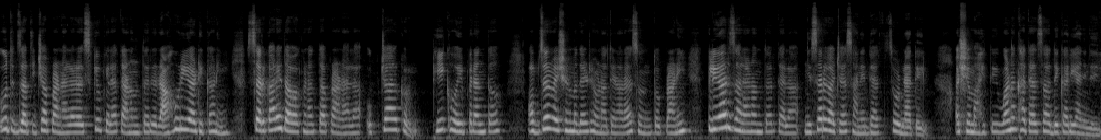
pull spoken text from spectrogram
ऊद जातीच्या प्राण्याला रेस्क्यू केला. त्यानंतर राहुरी या ठिकाणी सरकारी दवाखान्यात त्या प्राण्याला उपचार करून ठीक होईपर्यंत ऑब्झर्वेशनमध्ये ठेवण्यात येणार असून तो प्राणी क्लिअर झाल्यानंतर त्याला निसर्गाच्या सानिध्यात सोडण्यात येईल. अशी माहिती वन खात्याचा अधिकारी यांनी दिली.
